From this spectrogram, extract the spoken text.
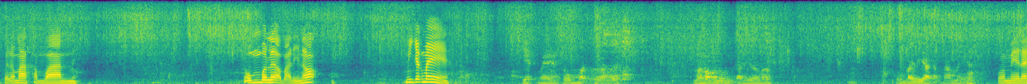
เป็นเอามาคำวานนี่สมเบิดแล้วบาดนี้เนาะมีจักแม่เจ็ดแม่สมมัดเทียงเลยมารอรุ่นกันเทียงเนาะผมใบเรียกับทำแม่ว่าแม่ได้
